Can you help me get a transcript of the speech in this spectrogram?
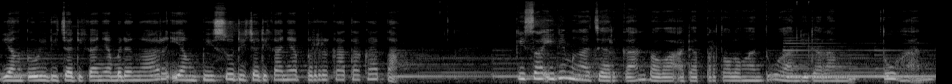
yang tuli dijadikannya mendengar, yang bisu dijadikannya berkata-kata. Kisah ini mengajarkan bahwa ada pertolongan Tuhan di dalam Tuhan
